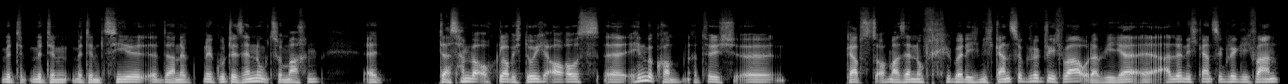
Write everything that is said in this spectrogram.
mit mit dem mit dem Ziel, äh, da eine, eine gute Sendung zu machen. Äh, das haben wir auch, glaube ich, durchaus äh, hinbekommen. Natürlich äh, gab es auch mal Sendungen, über die ich nicht ganz so glücklich war oder wir äh, alle nicht ganz so glücklich waren.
